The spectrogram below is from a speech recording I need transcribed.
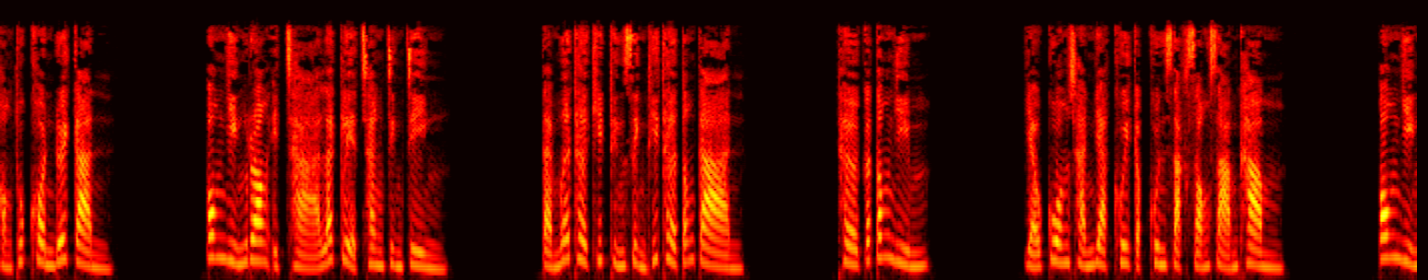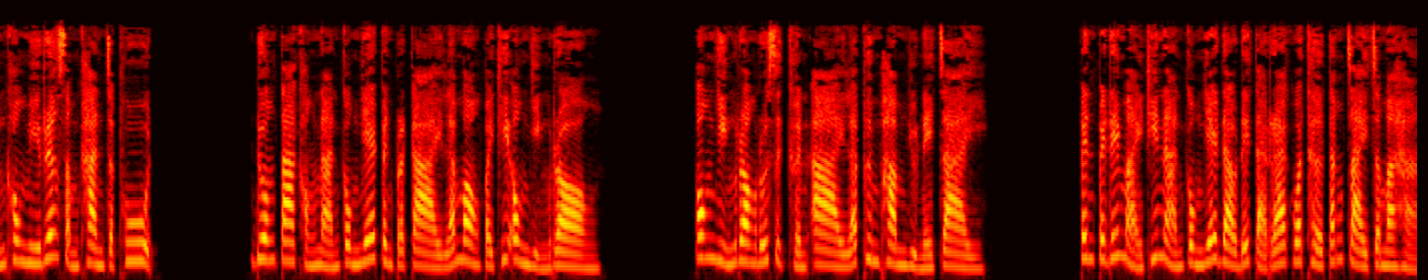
ของทุกคนด้วยกัน องหญิงรองอิจฉาและเกลียดชังจริง ๆ แต่เมื่อเธอคิดถึงสิ่งที่เธอต้องการ เธอก็ต้องยิ้ม เหยากวงฉันอยากคุยกับคุณสักสองสามคำ องหญิงคงมีเรื่องสำคัญจะพูด ดวงตาของหนานกงเย่เป็นประกายและมองไปที่องหญิงรอง องหญิงรองรู้สึกเขินอายและพึมพำอยู่ในใจ เป็นไปได้ไหมที่หนานกงเย่เดาได้แต่แรกว่าเธอตั้งใจจะมาหา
